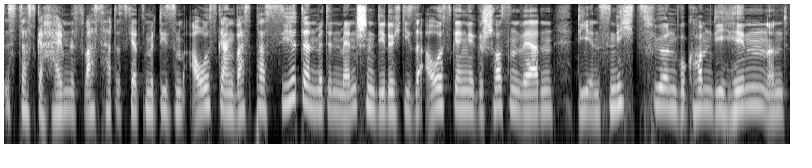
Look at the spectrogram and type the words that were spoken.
ist das Geheimnis? Was hat es jetzt mit diesem Ausgang? Was passiert denn mit den Menschen, die durch diese Ausgänge geschossen werden, die ins Nichts führen? Wo kommen die hin? Und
